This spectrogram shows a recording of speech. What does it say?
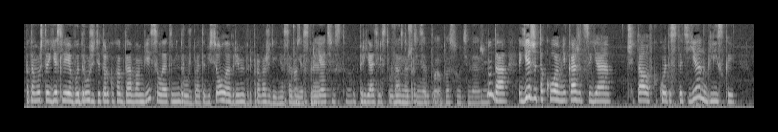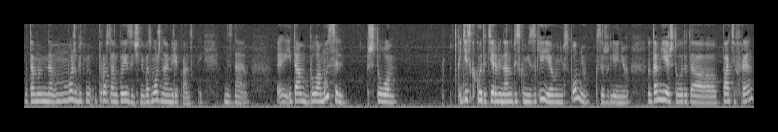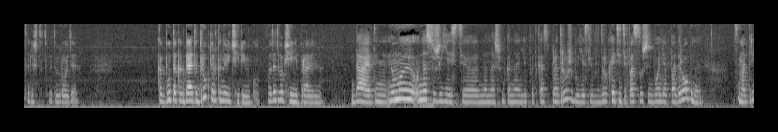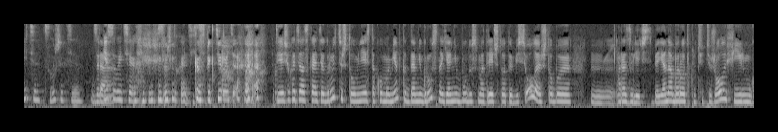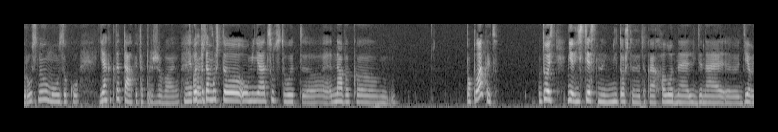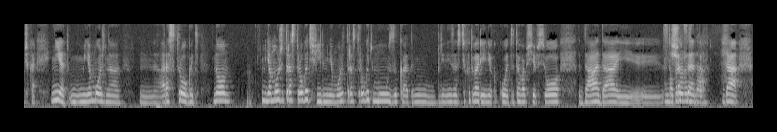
Потому что если вы дружите только когда вам весело, это не дружба, это веселое времяпрепровождение совместное. Просто приятельство. Приятельство, да, сто по, по сути даже. Ну да. Есть же такое, мне кажется, я читала в какой-то статье английской, вот там именно, может быть, просто англоязычной, возможно, американской, не знаю. Э, и там была мысль, что есть какой-то термин на английском языке, я его не вспомню, к сожалению, но там есть, что вот это party friend или что-то в этом роде. Как будто когда это друг только на вечеринку. Вот это вообще неправильно. Да, это... Ну, мы... У нас уже есть э, на нашем канале подкаст про дружбу. Если вы вдруг хотите послушать более подробно, смотрите, слушайте, записывайте все, что хотите. Конспектируйте. Я еще хотела сказать о грусти, что у меня есть такой момент, когда мне грустно, я не буду смотреть что-то веселое, чтобы развлечь себя. Я наоборот включу тяжелый фильм, грустную музыку. Я как-то так это проживаю. Мне вот кажется... потому что у меня отсутствует э, навык э, поплакать. То есть, нет, естественно, не то, что я такая холодная, ледяная э, девочка. Нет, меня можно растрогать, но меня может растрогать фильм, меня может растрогать музыка, это, блин, не знаю, стихотворение какое-то, это вообще все, да, да, и сто процентов. Да,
